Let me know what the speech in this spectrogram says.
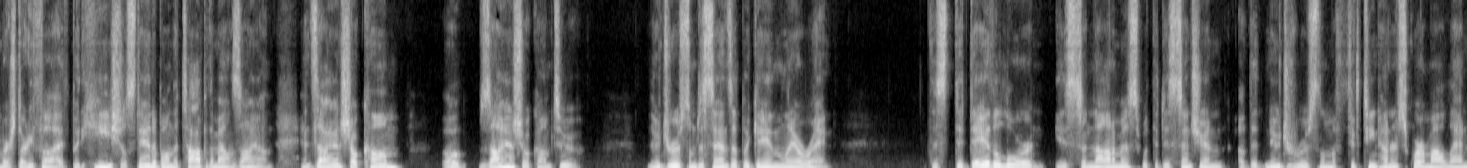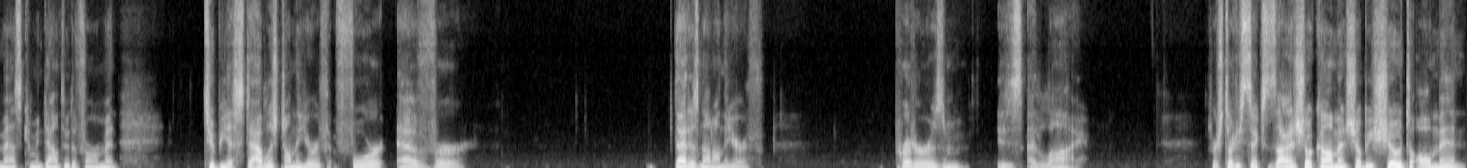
Verse 35 But he shall stand upon the top of the Mount Zion, and Zion shall come. Oh, Zion shall come too. New Jerusalem descends at the beginning of the reign. This, the day of the Lord is synonymous with the descension of the New Jerusalem, a 1,500 square mile landmass coming down through the firmament to be established on the earth forever. That is not on the earth. Preterism is a lie. Verse 36 Zion shall come and shall be showed to all men,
